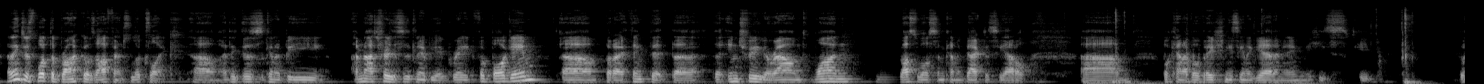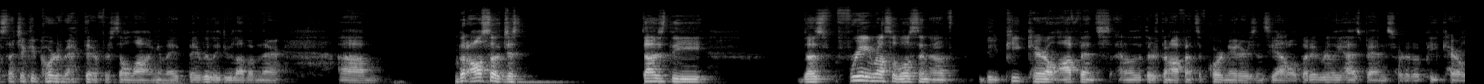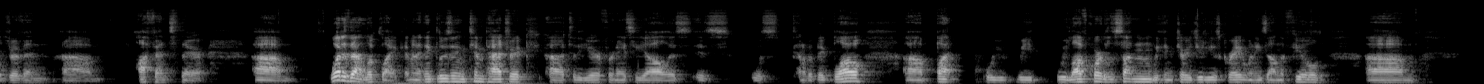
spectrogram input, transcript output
I think just what the Broncos offense looks like. Um, I think this is going to be. I'm not sure this is going to be a great football game, um, but I think that the the intrigue around one Russell Wilson coming back to Seattle, um, what kind of ovation he's going to get. I mean, he's he was such a good quarterback there for so long, and they they really do love him there. Um, but also just does the does freeing Russell Wilson of the Pete Carroll offense? I know that there's been offensive coordinators in Seattle, but it really has been sort of a Pete Carroll driven um, offense there. Um, what does that look like? I mean, I think losing Tim Patrick uh, to the year for an ACL is is was kind of a big blow, uh, but we we we love Courtland Sutton. We think Jerry Jeudy is great when he's on the field. Um,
